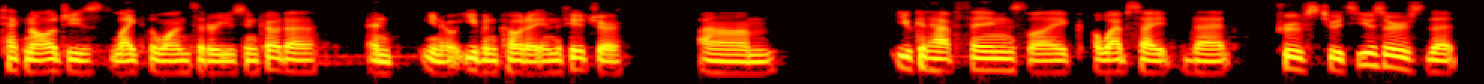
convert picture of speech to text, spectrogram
technologies like the ones that are using Coda and you know even Coda in the future. Um, you could have things like a website that proves to its users that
